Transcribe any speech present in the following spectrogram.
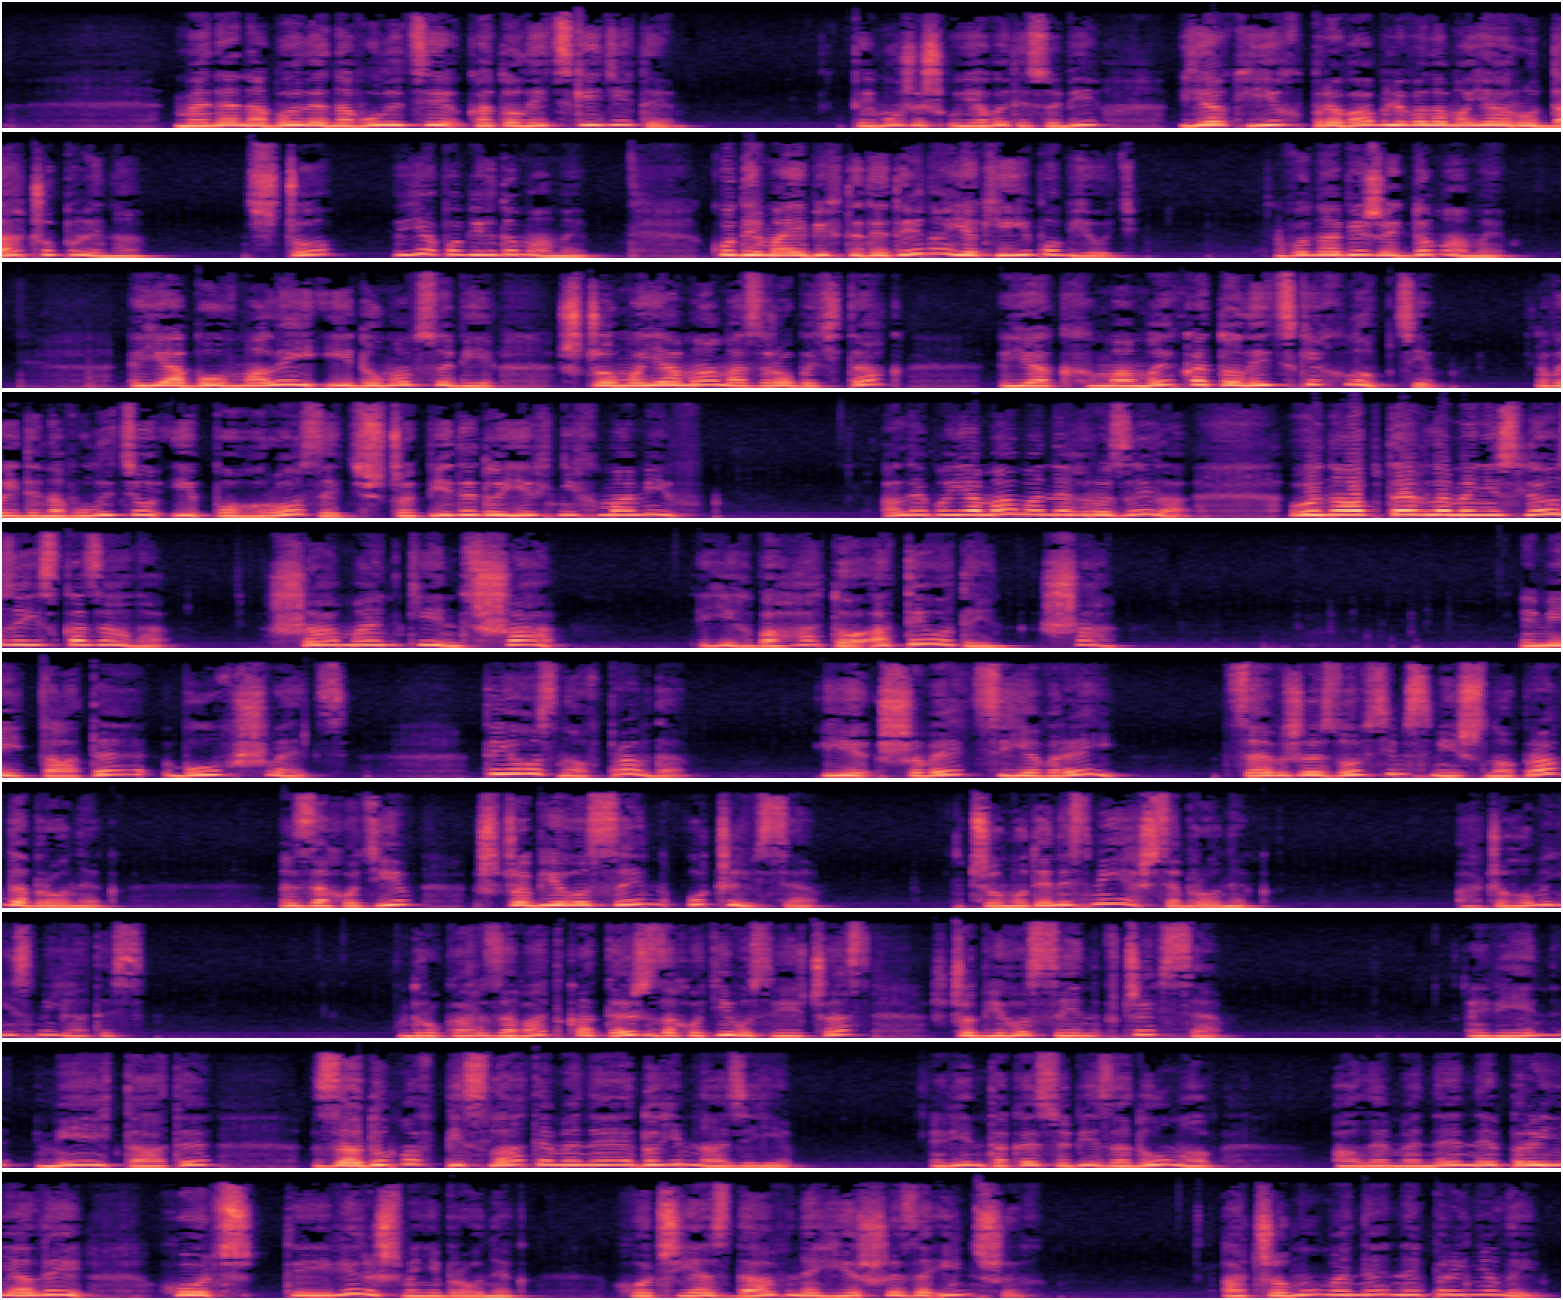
Мене набили на вулиці католицькі діти. Ти можеш уявити собі, як їх приваблювала моя руда чуприна. Що? Я побіг до мами. Куди має бігти дитина, як її поб'ють? Вона біжить до мами. Я був малий і думав собі, що моя мама зробить так, як мами католицьких хлопців, вийде на вулицю і погрозить, що піде до їхніх мамів. Але моя мама не грозила. Вона обтерла мені сльози і сказала Ша, майнкінд, ша. Їх багато, а ти один ша. Мій тате був швець. Ти його знав, правда? І швець єврей це вже зовсім смішно, правда, броник? Захотів, щоб його син учився. Чому ти не смієшся, броник? А чого мені сміятись? Друкар Завадка теж захотів у свій час, щоб його син вчився. Він, мій тате, задумав післати мене до гімназії. Він таке собі задумав, але мене не прийняли, хоч ти віриш мені, броник, хоч я здав не гірше за інших. А чому мене не прийняли?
